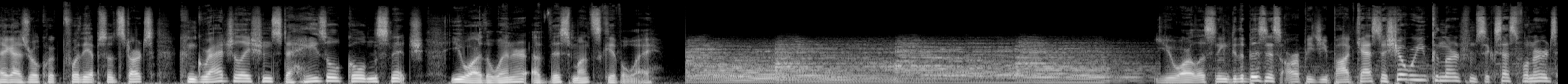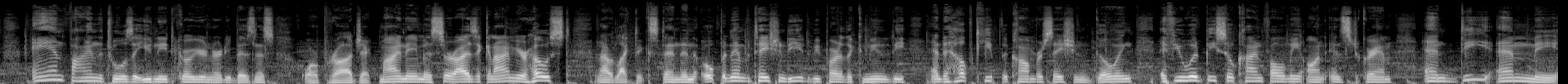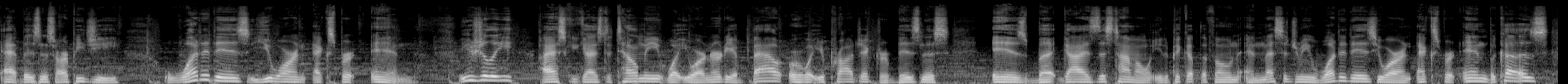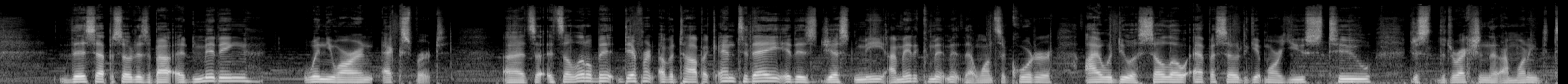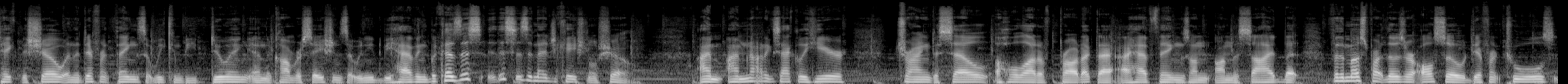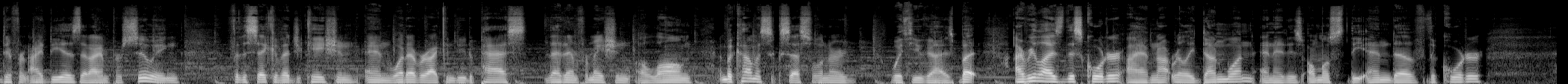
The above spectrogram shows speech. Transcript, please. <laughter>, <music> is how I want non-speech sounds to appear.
Hey guys, real quick before the episode starts, congratulations to Hazel Golden Snitch. You are the winner of this month's giveaway. You are listening to the Business RPG Podcast, a show where you can learn from successful nerds and find the tools that you need to grow your nerdy business or project. My name is Sir Isaac, and I'm your host, and I would like to extend an open invitation to you to be part of the community and to help keep the conversation going. If you would be so kind, follow me on Instagram and DM me at Business RPG what it is you are an expert in. Usually, I ask you guys to tell me what you are nerdy about or what your project or business is. But guys, this time I want you to pick up the phone and message me what it is you are an expert in because this episode is about admitting when you are an expert. Uh, it's a, it's a little bit different of a topic, and today it is just me. I made a commitment that once a quarter I would do a solo episode to get more used to just the direction that I'm wanting to take the show and the different things that we can be doing and the conversations that we need to be having because this this is an educational show. I'm I'm not exactly here trying to sell a whole lot of product. I, I, have things on on the side, but for the most part, those are also different tools, different ideas that I am pursuing for the sake of education and whatever I can do to pass that information along and become a successful nerd with you guys. But I realize this quarter I have not really done one, and it is almost the end of the quarter.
